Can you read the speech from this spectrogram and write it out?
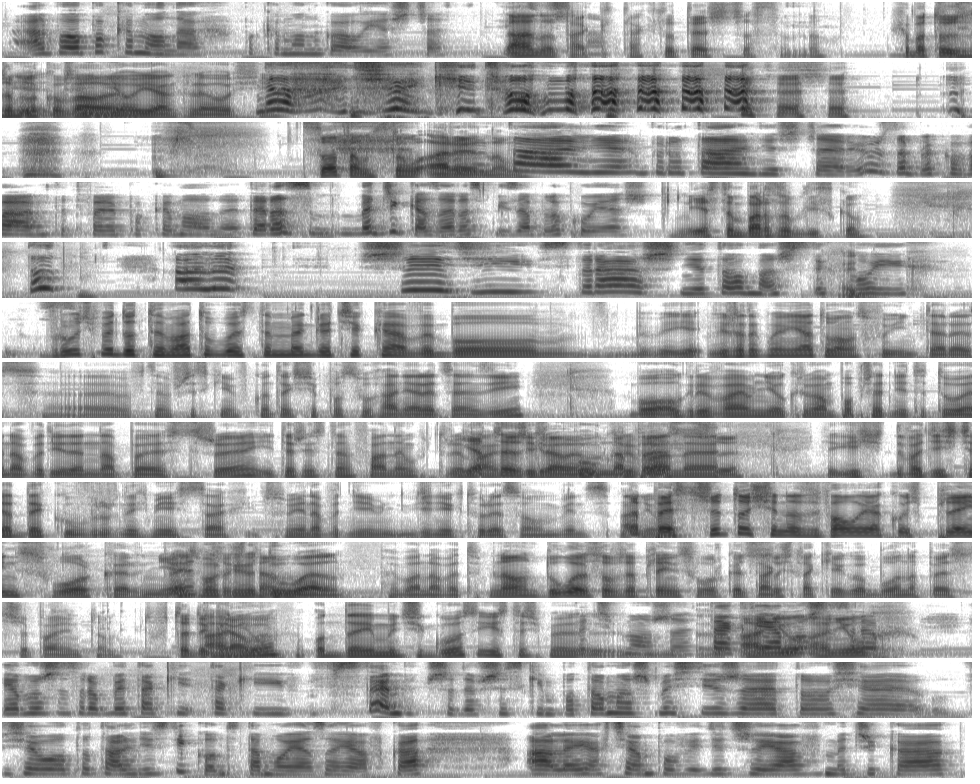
Albo o Pokemonach. Pokémon Go jeszcze. A no Widzisz, tak, tak, to też czasem, no. Chyba to już Czyli nie- zablokowałem. Czyli nie o Jankle Osi. Dzięki Toma. Co tam z tą areną? Brutalnie, brutalnie szczery. Już zablokowałem te twoje Pokemony. Teraz Magicka zaraz mi zablokujesz. Jestem bardzo blisko. Szydzi, strasznie Tomasz z tych moich... Wróćmy do tematu, bo jestem mega ciekawy, bo że tak powiem, ja tu mam swój interes e, w tym wszystkim w kontekście posłuchania recenzji, bo ogrywałem, nie ukrywam poprzednie tytuły, nawet jeden na PS3 i też jestem fanem, który Ja ma też gdzieś grałem na poukrywane PS3. jakieś 20 deków w różnych miejscach i w sumie nawet nie wiem, gdzie niektóre są, więc Na Aniu, PS3 to się nazywało jakoś Planeswalker, nie? Planeswalker tam- Duel chyba nawet. No, Duels of the Planeswalker, czy Tak. coś takiego było na PS3, pamiętam. To wtedy Aniu, grałem. oddajemy ci głos i jesteśmy... Być może. e, Tak, ja Aniu, może, Aniu, zro... ja może zrobię taki, taki wstęp przede wszystkim, bo Tomasz myśli, że to się wzięło totalnie znikąd, ta moja zajawka, ale ja chciałam powiedzieć, że ja w Magica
